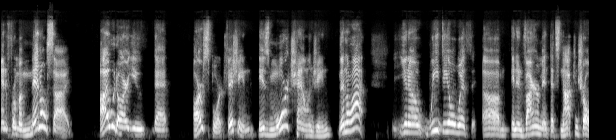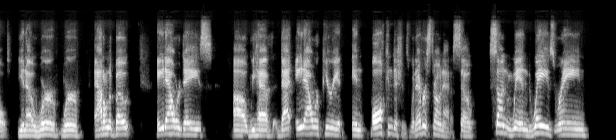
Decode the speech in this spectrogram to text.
and from a mental side i would argue that our sport fishing is more challenging than a lot. You know we deal with um, an environment that's not controlled you know we're we're out on a boat eight hour days uh, we have that eight hour period in all conditions, whatever's thrown at us. So, sun, wind, waves, rain,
